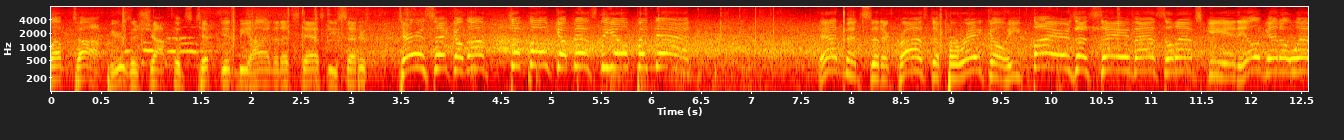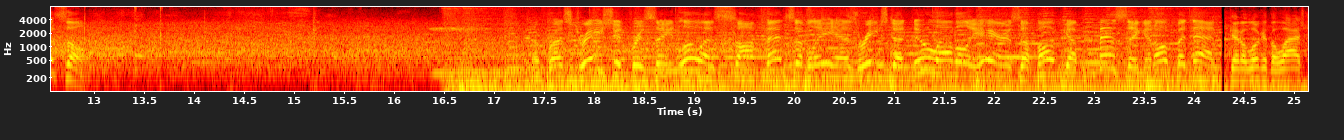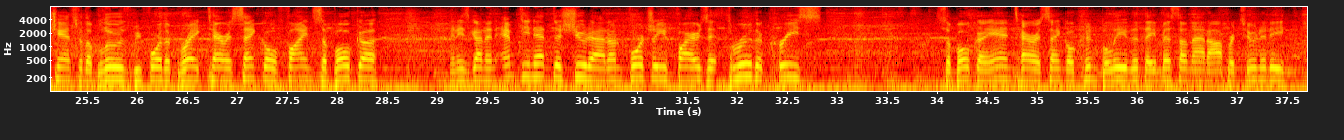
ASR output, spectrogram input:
up top. Here's a shot that's tipped in behind the net. Stastny centers. Tarasenko down. Sobotka missed the open net. Edmundson across to Parayko. He fires a save, Vasilevskiy, and he'll get a whistle. The frustration for St. Louis offensively has reached a new level here. Sobotka missing an open net. Get a look at the last chance for the Blues before the break. Tarasenko finds Sobotka, and he's got an empty net to shoot at. Unfortunately, he fires it through the crease. Sobotka and Tarasenko couldn't believe that they missed on that opportunity.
